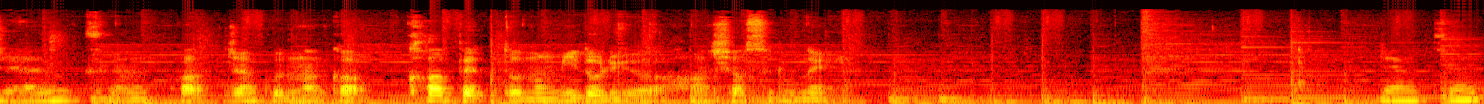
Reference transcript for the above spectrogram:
ジャン君、あ、ジャン君なんかカーペットの緑が反射するね。ジャン君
